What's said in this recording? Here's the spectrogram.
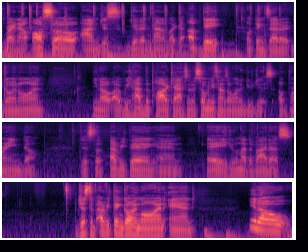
right now. Also, I'm just giving kind of like an update on things that are going on. You know, uh, we have the podcast, and there's so many times I want to do just a brain dump, just of everything. And hey, he will not divide us. Just of everything going on, and you know,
